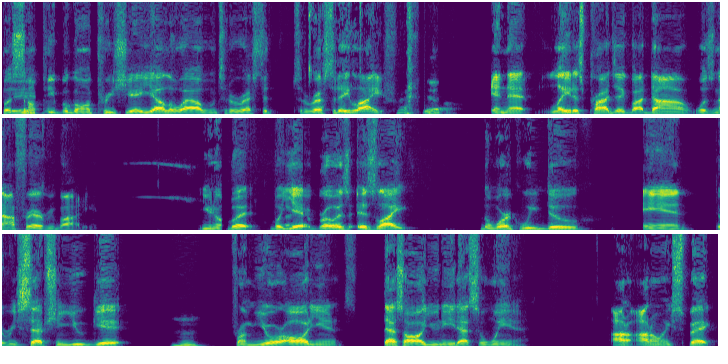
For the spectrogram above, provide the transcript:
but yeah. some people gonna appreciate Yellow album to the rest of to the rest of their life. Yeah. and that latest project by Dom was not for everybody. You know, but but yeah, bro, it's it's like the work we do and the reception you get mm-hmm. from your audience, that's all you need. That's a win. I I don't expect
